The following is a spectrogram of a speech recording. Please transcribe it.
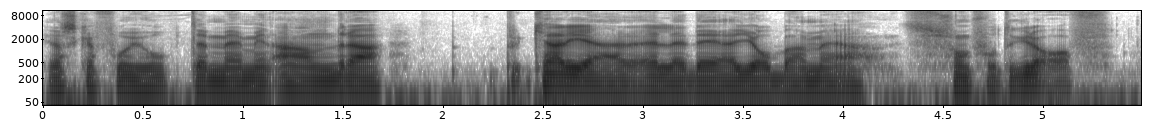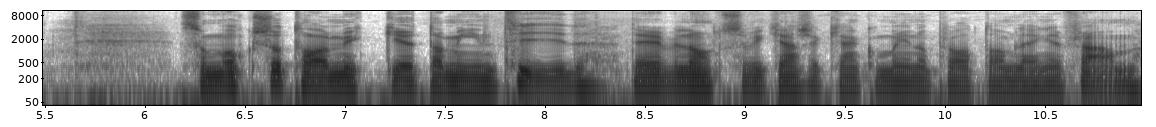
jag ska få ihop det med min andra karriär eller det jag jobbar med som fotograf. Som också tar mycket av min tid. Det är väl något som vi kanske kan komma in och prata om längre fram.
